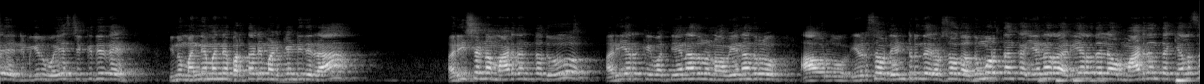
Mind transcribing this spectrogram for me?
ಇದೆ, ನಿಮಗಿನ್ನು ವಯಸ್ಸು ಚಿಕ್ಕದಿದೆ. ಇನ್ನು ಮೊನ್ನೆ ಮೊನ್ನೆ ಬರ್ತಡೆ ಮಾಡ್ಕೊಂಡಿದ್ದೀರಾ? ಹರೀಶಣ್ಣ ಮಾಡಿದಂಥದ್ದು ಹರಿಹರಕ್ಕೆ ಇವತ್ತೇನಾದರೂ ನಾವೇನಾದರೂ ಅವರು ಎರಡು ಸಾವಿರದ ಎಂಟರಿಂದ ಎರಡು ಸಾವಿರದ ಹದಿಮೂರು ತನಕ ಏನಾರು ಹರಿಹರದಲ್ಲಿ ಅವ್ರು ಮಾಡಿದಂಥ ಕೆಲಸ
